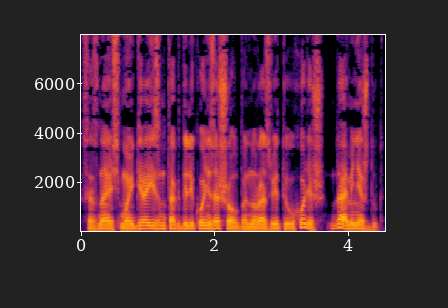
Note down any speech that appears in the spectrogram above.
Сознаюсь, мой героизм так далеко не зашел бы, но разве ты уходишь? Да, меня ждут.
